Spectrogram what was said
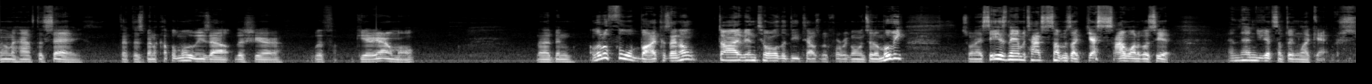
I'm gonna have to say that there's been a couple movies out this year with Guillermo that I've been a little fooled by because I don't dive into all the details before we go into the movie. So when I see his name attached to something, it's like, yes, I want to go see it. And then you get something like Antlers.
